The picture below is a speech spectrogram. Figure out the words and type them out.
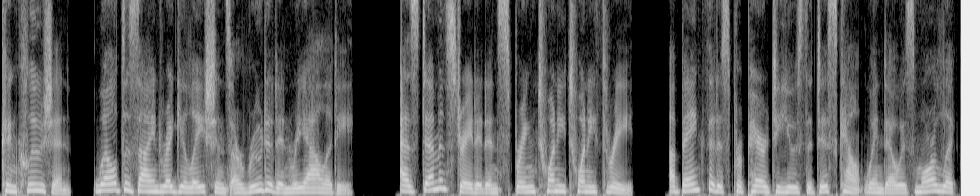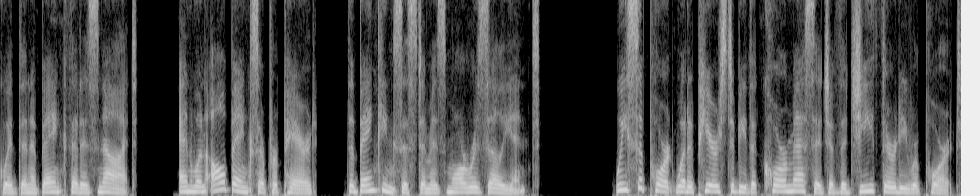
Conclusion Well designed regulations are rooted in reality. As demonstrated in spring 2023, a bank that is prepared to use the discount window is more liquid than a bank that is not, and when all banks are prepared, the banking system is more resilient. We support what appears to be the core message of the G30 report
